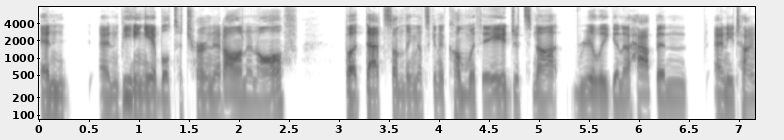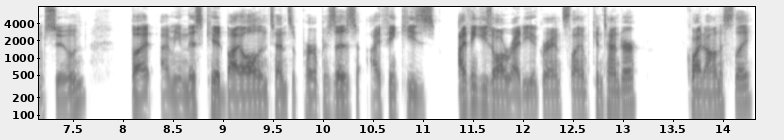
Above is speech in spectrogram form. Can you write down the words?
and and being able to turn it on and off but that's something that's going to come with age. It's not really going to happen anytime soon. But I mean, this kid, by all intents and purposes, I think he's I think he's already a Grand Slam contender, quite honestly.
